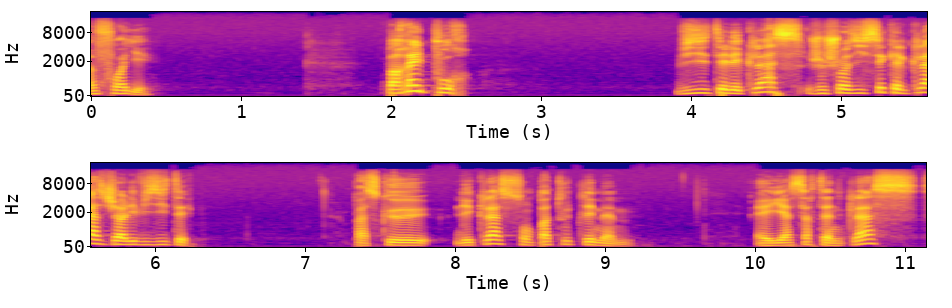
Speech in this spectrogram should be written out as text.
un foyer. Pareil pour visiter les classes, je choisissais quelle classe j'allais visiter. Parce que les classes ne sont pas toutes les mêmes. Et il y a certaines classes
